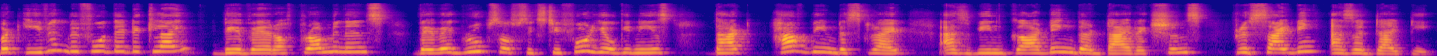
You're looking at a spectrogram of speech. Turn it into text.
But even before their decline, they were of prominence. There were groups of 64 yoginis that have been described as being guarding the directions presiding as a deity.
